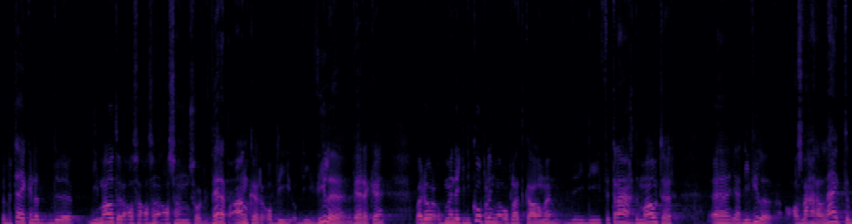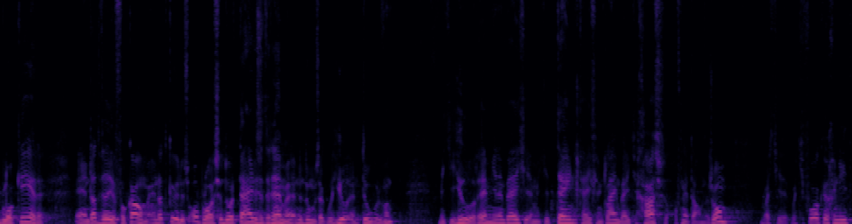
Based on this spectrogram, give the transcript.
dat betekent dat de, die motor als, als, een, als een soort werpanker op die, op die wielen werken. Waardoor op het moment dat je die koppelingen op laat komen, die, die vertraagde motor, uh, ja, die wielen als het ware lijkt te blokkeren. En dat wil je voorkomen. En dat kun je dus oplossen door tijdens het remmen, en dat doen ze ook wel heel en toe, want met je hiel rem je een beetje en met je teen geef je een klein beetje gas, of net andersom, wat je, wat je voorkeur geniet.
